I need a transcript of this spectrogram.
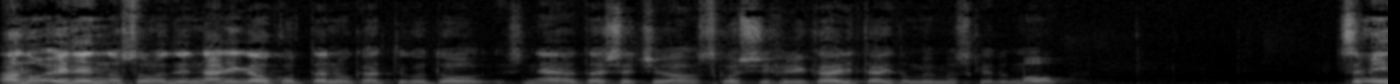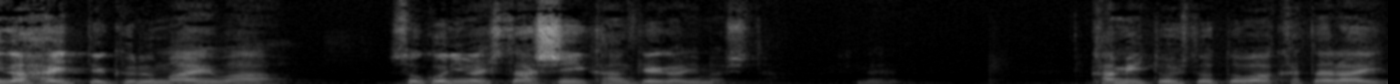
あのエデンの園で何が起こったのかということをですね私たちは少し振り返りたいと思いますけれども罪が入ってくる前はそこには親しい関係がありました。神と人とは語らい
